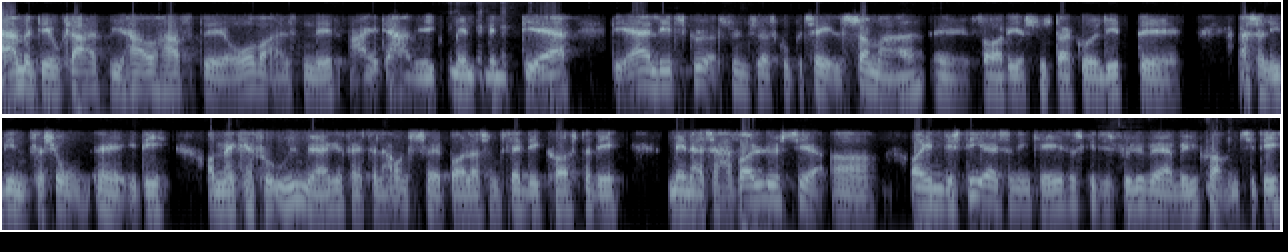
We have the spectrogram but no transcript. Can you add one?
Ja, men det er jo klart, at vi har jo haft øh, overvejelsen lidt. Nej, det har vi ikke. Men, men det, er, det er lidt skørt, synes jeg, at skulle betale så meget øh, for det. Jeg synes, der er gået lidt, øh, altså lidt inflation øh, i det. Og man kan få udmærket faste lavnsboller, som slet ikke koster det. Men altså, har folk lyst til at, at investere i sådan en kage, så skal de selvfølgelig være velkommen til det.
